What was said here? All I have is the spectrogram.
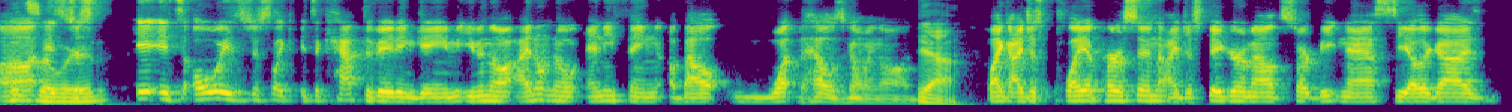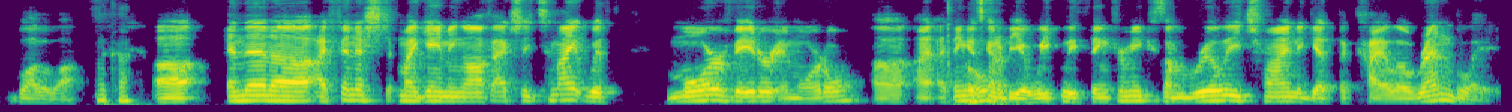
Uh, so it's just it, it's always just like it's a captivating game, even though I don't know anything about what the hell is going on. Yeah. Like I just play a person, I just figure them out, start beating ass, see other guys, blah blah blah. Okay. Uh, and then uh, I finished my gaming off actually tonight with more Vader Immortal. Uh, I, I think it's Oh. going to be a weekly thing for me because I'm really trying to get the Kylo Ren blade.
